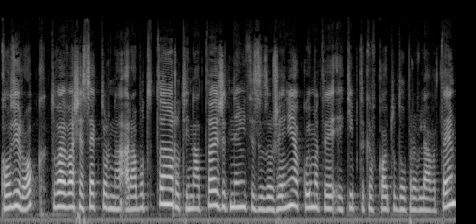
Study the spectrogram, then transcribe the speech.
Козирог. Това е вашия сектор на работата, рутината, ежедневните задължения, ако имате екип такъв, който да управлявате.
